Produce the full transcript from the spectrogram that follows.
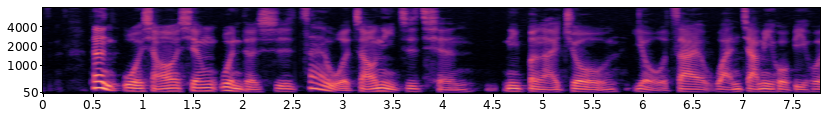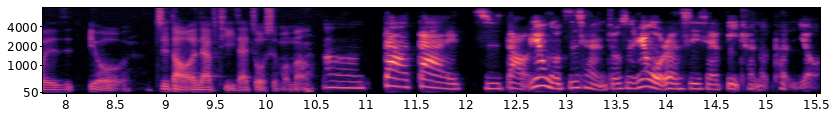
子。但我想要先问的是，在我找你之前，你本来就有在玩加密货币，或者有知道 NFT 在做什么吗？嗯，大概知道，因为我之前就是因为我认识一些币圈的朋友，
